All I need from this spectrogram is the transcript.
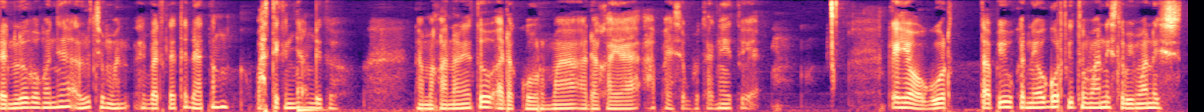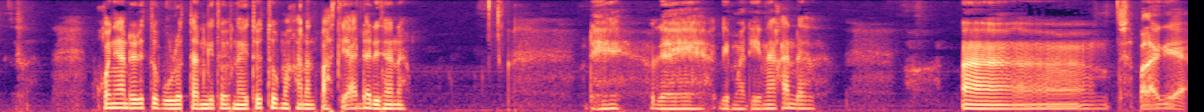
Dan lu pokoknya lu cuman hebat kata datang pasti kenyang gitu nah makanannya tuh ada kurma ada kayak apa ya sebutannya itu ya? Kayak yogurt tapi bukan yogurt gitu manis lebih manis. Pokoknya ada itu bulutan gitu. Nah itu tuh makanan pasti ada di sana. Udah udah di Madinah kan dah Ehm, terus apa lagi ya?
